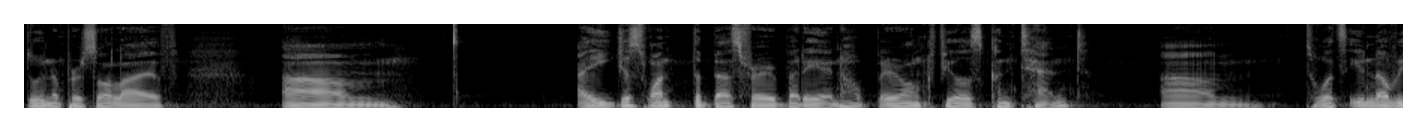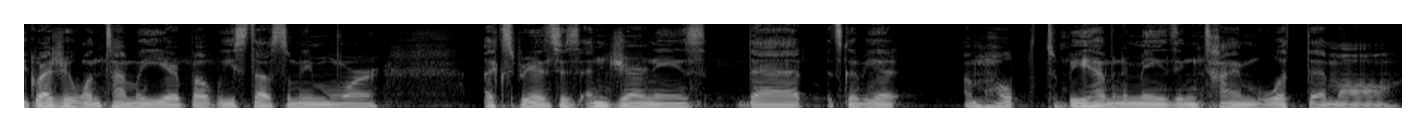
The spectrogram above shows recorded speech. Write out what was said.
doing their personal life. Um, I just want the best for everybody and hope everyone feels content. Um, to what's even though we graduate one time a year, but we still have so many more experiences and journeys that it's gonna be a I'm hope to be having an amazing time with them all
